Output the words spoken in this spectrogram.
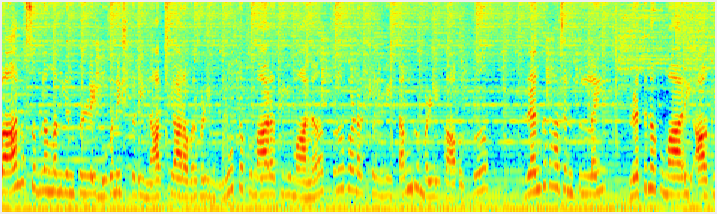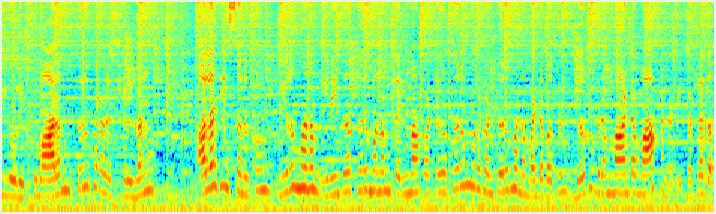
பாலசுப்ரமணியன் பிள்ளை புவனேஸ்வரி நாச்சியார் அவர்களின் மூத்த குமாரத்தியுமான திருவளர்ச்செல்வி தங்கு மல்லிகாவுக்கு ரங்கராஜன் பிள்ளை ரத்னகுமாரி ஆகியோரின் குமாரன் திருவரளச்செல்வன் அலகேசனுக்கும் இருமணம் இணைந்த திருமணம் தென்மாப்பட்டு திருமுருகன் திருமண மண்டபத்தில் வெகு பிரம்மாண்டமாக நடைபெற்றது.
